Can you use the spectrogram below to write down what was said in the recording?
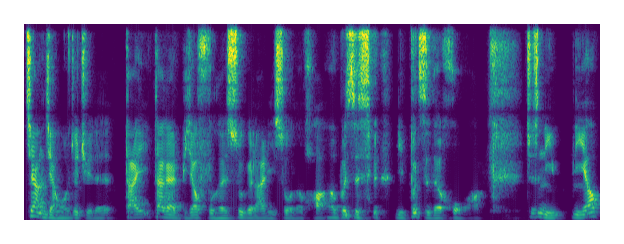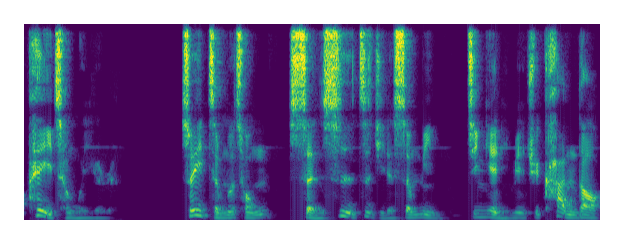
这样讲，我就觉得大大概比较符合苏格拉底说的话，而不是你不值得活啊，就是你你要配成为一个人。所以，怎么从审视自己的生命经验里面去看到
